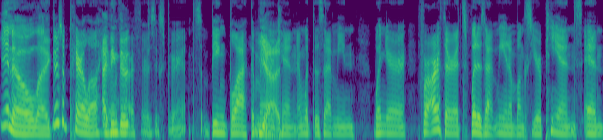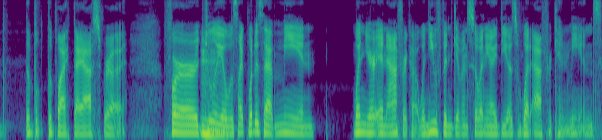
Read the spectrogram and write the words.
you know, like There's a parallel here I think with Arthur's experience of being black American and what does that mean when you're for Arthur it's what does that mean amongst Europeans and the the black diaspora. For Mm-hmm. Julia was like what does that mean when you're in Africa when you've been given so many ideas of what African means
